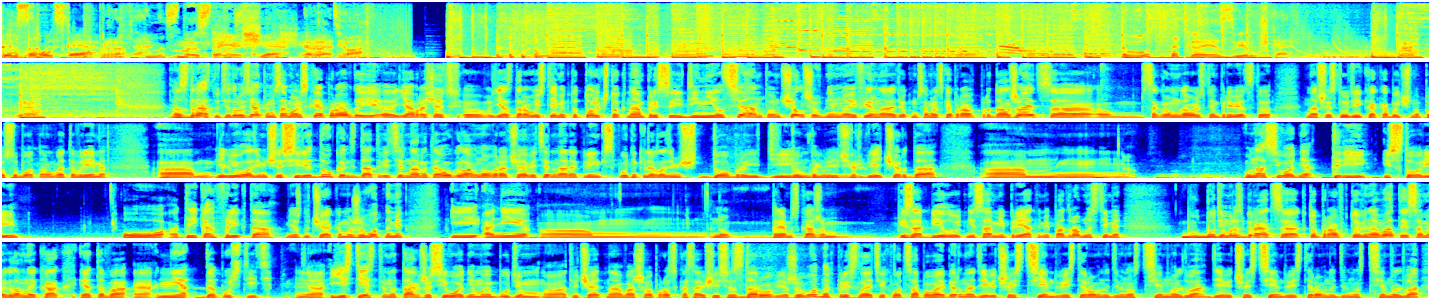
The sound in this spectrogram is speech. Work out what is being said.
Комсомольская правда. Настоящее радио. Вот такая зверушка. Здравствуйте, друзья. Комсомольская правда. Э, я обращаюсь, э, я здороваюсь с теми, кто только что к нам присоединился. Антон Челшев. Дневной эфир на радио «Комсомольская правда» продолжается. Э, с огромным удовольствием приветствую в нашей студии, как обычно, по субботам в это время Илью Владимировича Середу, кандидата ветеринарных наук, главного врача ветеринарной клиники «Спутник». Илья Владимирович, добрый день. Добрый, добрый вечер. Вечер, да. У нас сегодня три истории – о три конфликта между человеком и животными, и они, эм, ну, прямо скажем, изобилуют не самыми приятными подробностями. Будем разбираться, кто прав, кто виноват, и самое главное, как этого э, не допустить. Э, естественно, также сегодня мы будем э, отвечать на ваши вопросы, касающиеся здоровья животных. Присылайте их в WhatsApp и Viber на 967 200 ровно 9702, 967 200 ровно 9702.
